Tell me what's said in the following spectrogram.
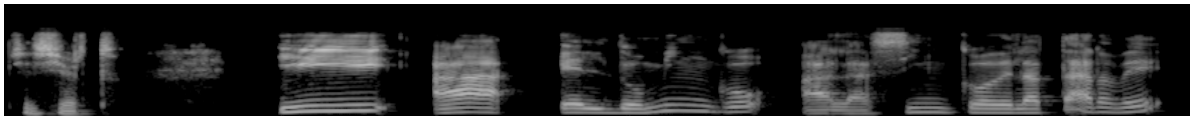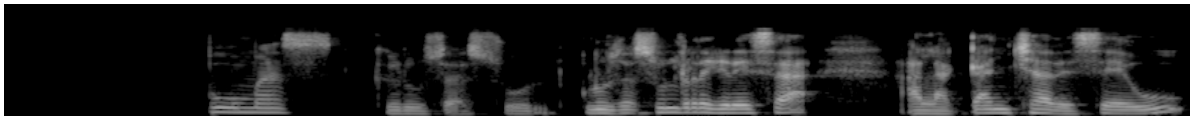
Sí, es cierto. Y a el domingo a las 5 de la tarde, Pumas Cruz Azul. Cruz Azul regresa a la cancha de CU,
